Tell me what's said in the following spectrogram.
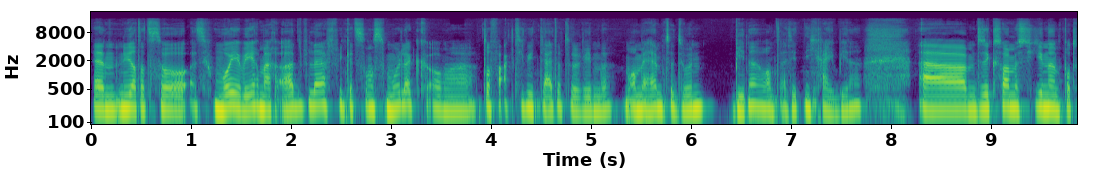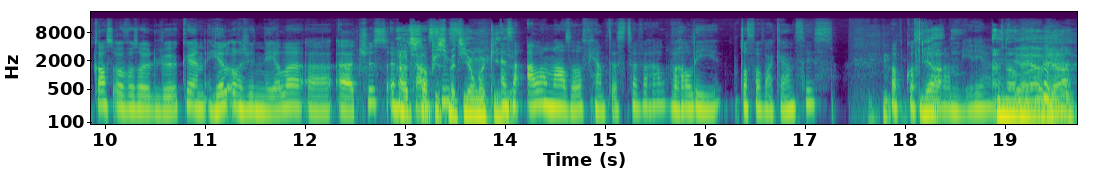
En nu dat het zo het mooie weer maar uitblijft, vind ik het soms moeilijk om eh, toffe activiteiten te vinden om met hem te doen binnen, want hij zit niet graag binnen. Ehm, dus ik zou misschien een podcast over zo leuke en heel originele eh, uitjes en Uitstapjes met jonge En kinderen. ze allemaal zelf gaan testen, vooral. Vooral die toffe vakanties. Op kosten Ja. van media. En dan, Ja, ja, ja.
